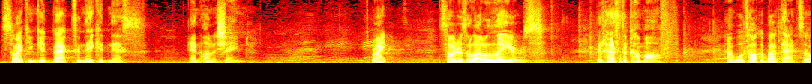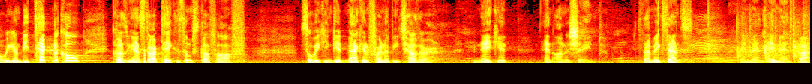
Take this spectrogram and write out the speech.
so I can get back to nakedness and unashamed. Right? So there's a lot of layers that has to come off. And we'll talk about that. So we're going to be technical because we're going to start taking some stuff off so we can get back in front of each other naked and unashamed. Does that make sense? Amen. Amen. Bye.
